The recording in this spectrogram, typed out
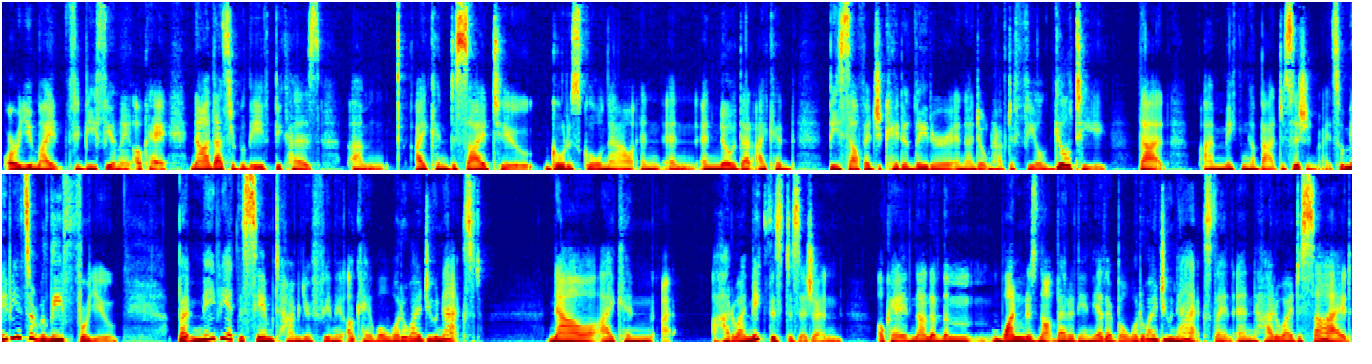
Or you might be feeling, okay, now that's a relief because um, I can decide to go to school now and, and, and know that I could be self educated later and I don't have to feel guilty that I'm making a bad decision, right? So maybe it's a relief for you, but maybe at the same time you're feeling, okay, well, what do I do next? Now I can, how do I make this decision? Okay, none of them, one is not better than the other, but what do I do next? And, and how do I decide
